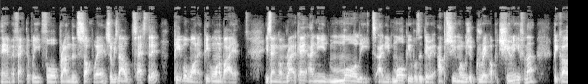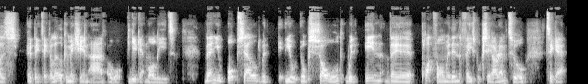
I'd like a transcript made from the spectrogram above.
um, effectively for Brandon's software. So he's now tested it. People want it. People want to buy it. He's then gone, right, okay, I need more leads. I need more people to do it. AppSumo was a great opportunity for that because they take a little commission and oh, you get more leads. Then you upselled with you upsold within the platform, within the Facebook CRM tool to get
